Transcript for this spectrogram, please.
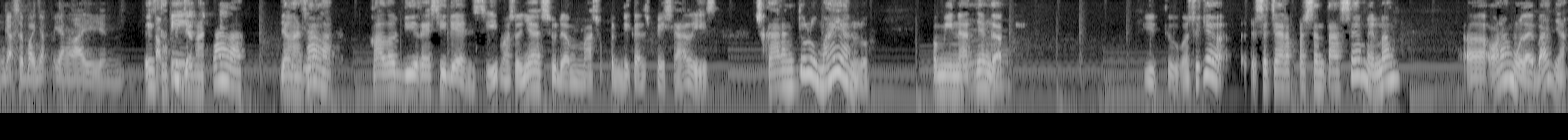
nggak sebanyak yang lain. Eh, tapi, tapi jangan salah, jangan iya. salah. Kalau di residensi, maksudnya sudah masuk pendidikan spesialis, sekarang itu lumayan loh peminatnya nggak hmm. gitu. Maksudnya secara persentase memang uh, orang mulai banyak.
